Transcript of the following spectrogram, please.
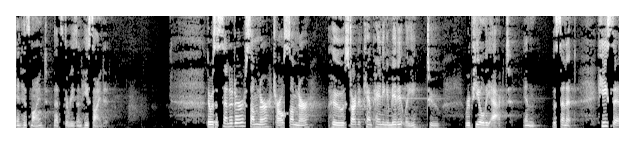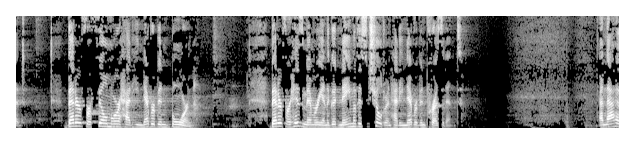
in his mind, that's the reason he signed it. There was a senator, Sumner, Charles Sumner, who started campaigning immediately to repeal the act in the Senate. He said, Better for Fillmore had he never been born. Better for his memory and the good name of his children had he never been president. And that has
